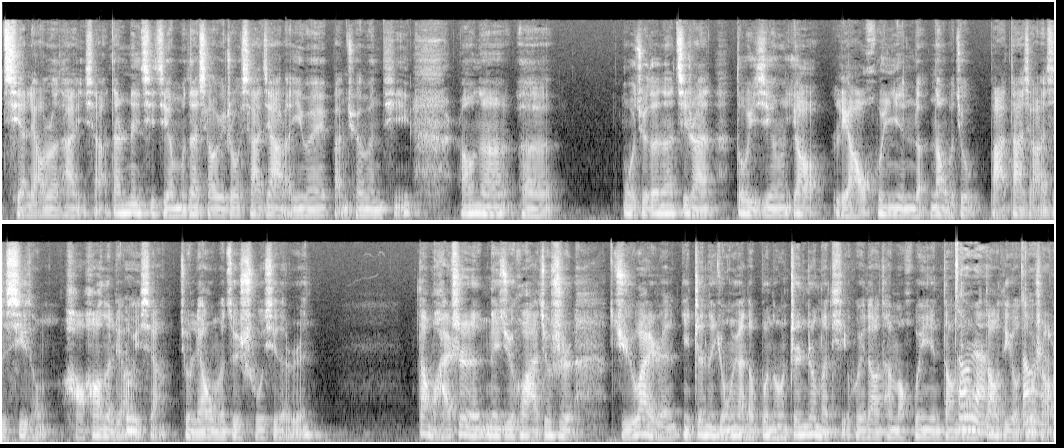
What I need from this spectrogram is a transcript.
浅聊了她一下，但是那期节目在小宇宙下架了，因为版权问题。然后呢，呃。我觉得呢，既然都已经要聊婚姻了，那我就把大小 S 系统好好的聊一下，就聊我们最熟悉的人。但我还是那句话，就是局外人，你真的永远都不能真正的体会到他们婚姻当中到底有多少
